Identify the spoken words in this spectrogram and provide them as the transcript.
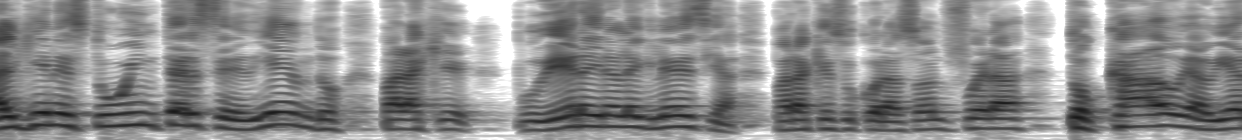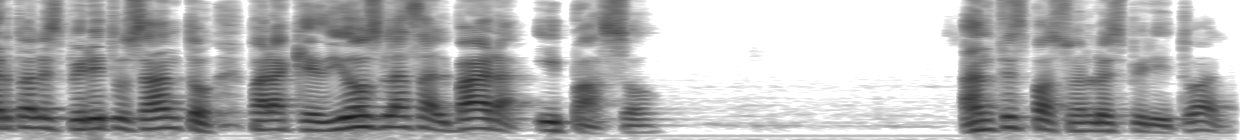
Alguien estuvo intercediendo para que pudiera ir a la iglesia, para que su corazón fuera tocado y abierto al Espíritu Santo, para que Dios la salvara. Y pasó. Antes pasó en lo espiritual,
